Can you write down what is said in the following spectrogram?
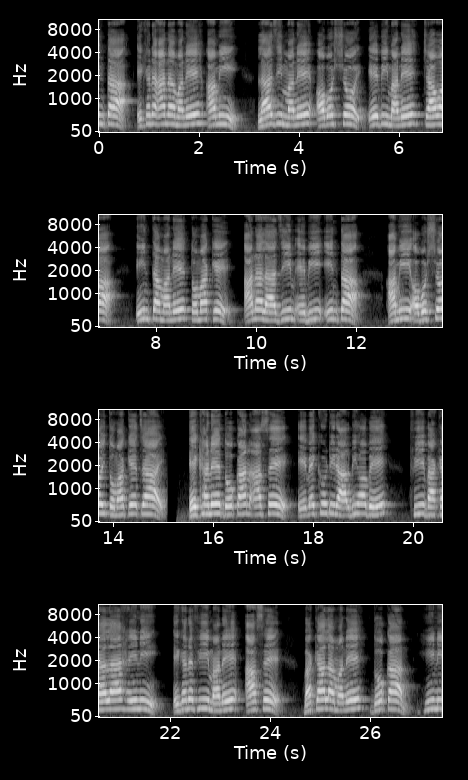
ইনতা। এখানে আনা মানে আমি। লাজিম মানে অবশ্যই এবি মানে চাওয়া। ইনতা মানে তোমাকে। আনা লাজিম এবি ইনতা, আমি অবশ্যই তোমাকে চাই। এখানে দোকান আছে, এ বাক্যটির আরবি হবে ফি বাকালা হিনি এখানে ফি মানে আছে, বাকালা মানে দোকান হিনি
